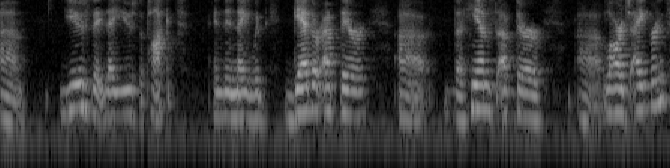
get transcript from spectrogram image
uh, use the, they used the pockets, and then they would gather up their uh, the hems of their uh, large aprons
